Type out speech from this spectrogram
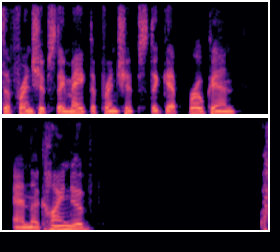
the friendships they make, the friendships that get broken, and the kind of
